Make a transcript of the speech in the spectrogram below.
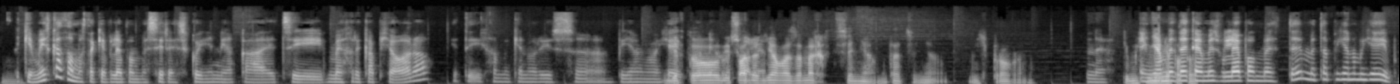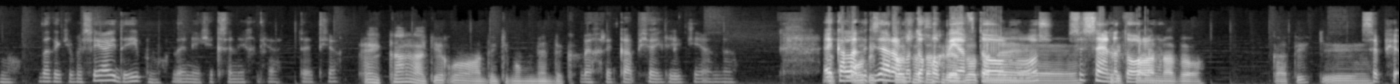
Οικογενειακά. Και εμείς καθόμασταν και βλέπαμε σειρές οικογενειακά έτσι μέχρι κάποια ώρα, γιατί είχαμε και νωρίς ε, πηγαίνουμε για Γι' αυτό ύπνο, πάντα σχολείο. διάβαζα μέχρι τις 9. Μετά τις 9 είχε πρόγραμμα. Ναι. Και μου είχε 9 μείνει με από 10 τότε. εμείς βλέπαμε, τε, μετά πηγαίναμε για ύπνο. 10 και μεσία, είτε ύπνο. Δεν είχε ξενύχτια τέτοια Ε, καλά, και εγώ άντε κοιμόμουν 11. μέχρι κάποια ηλικία, ναι. Ε, Ε, καλά, δεν ότι ξέρω αν εκτός το έχω όταν πει αυτό χρειαζόταν, όμως. ε, Σε σένα το κρυφά έλεγα. να δω κάτι και... Σε ποιο...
